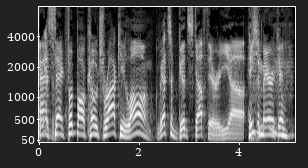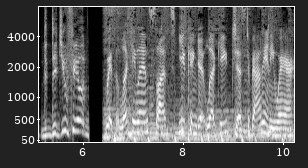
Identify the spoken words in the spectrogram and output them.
Aztec football coach Rocky Long. We got some good stuff there. He, uh, He's American. D- did you feel? With the Lucky Land slots, you can get lucky just about anywhere.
